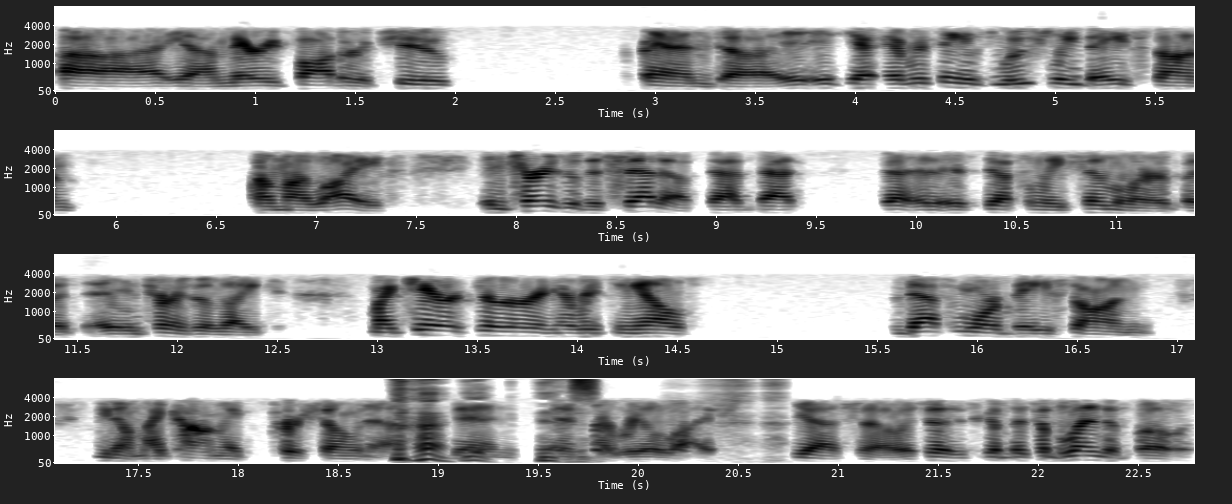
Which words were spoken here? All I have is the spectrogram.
uh, yeah, I'm married, father of two, and uh, it, it, everything is loosely based on on my life. In terms of the setup, that that that is definitely similar. But in terms of like my character and everything else, that's more based on you know my comic persona than yes. than my real life. Yeah, so it's a, it's a it's a blend of both.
